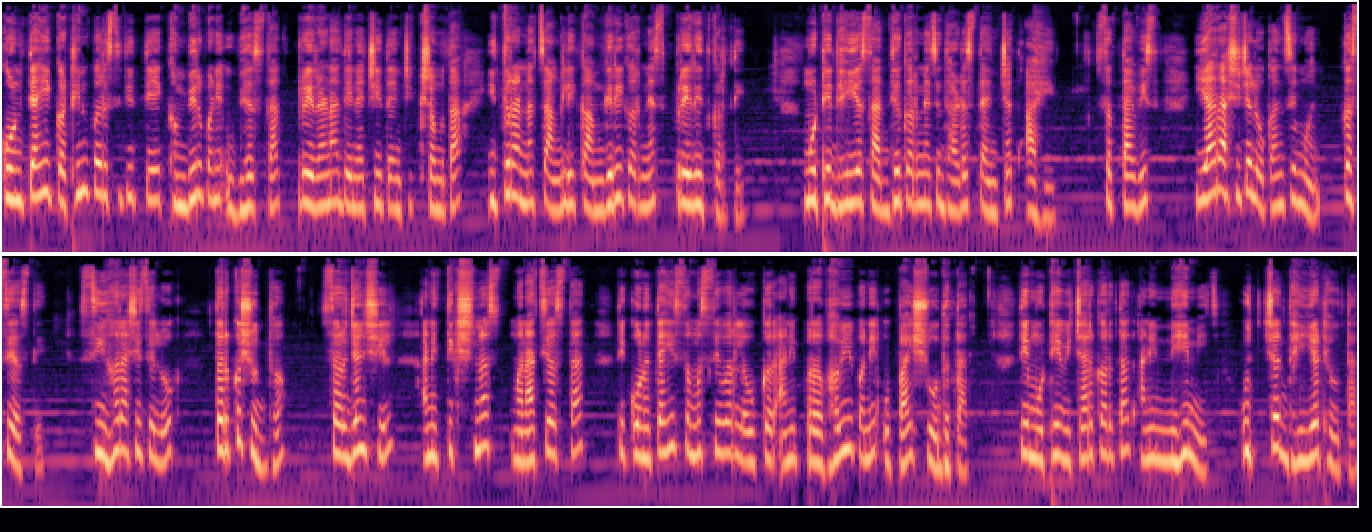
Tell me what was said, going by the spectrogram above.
कोणत्याही कठीण परिस्थितीत ते खंबीरपणे उभे असतात प्रेरणा देण्याची त्यांची क्षमता इतरांना चांगली कामगिरी करण्यास प्रेरित करते. मोठे ध्येय साध्य करण्याचे धाडस त्यांच्यात आहे. सत्तावीस या राशीच्या लोकांचे मन कसे असते? सिंह राशीचे लोक तर्कशुद्ध सर्जनशील आणि तीक्ष्ण मनाचे असतात. ते कोणत्याही समस्येवर लवकर आणि प्रभावीपणे उपाय शोधतात. ते मोठे विचार करतात आणि नेहमीच उच्च ध्येय ठेवतात.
